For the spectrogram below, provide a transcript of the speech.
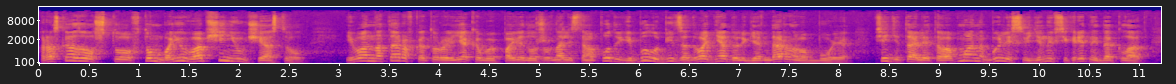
рассказывал, что в том бою вообще не участвовал. Иван Натаров, который якобы поведал журналистам о подвиге, был убит за два дня до легендарного боя. Все детали этого обмана были сведены в секретный доклад –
